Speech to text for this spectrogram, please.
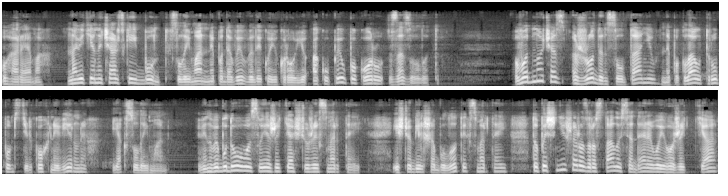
у гаремах. Навіть яничарський бунт Сулейман не подавив великою кров'ю, а купив покору за золото. Водночас жоден султанів не поклав трупом стількох невірних, як Сулейман. Він вибудовував своє життя з чужих смертей, і що більше було тих смертей, то пишніше розросталося дерево його життя,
